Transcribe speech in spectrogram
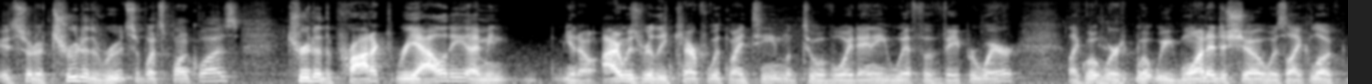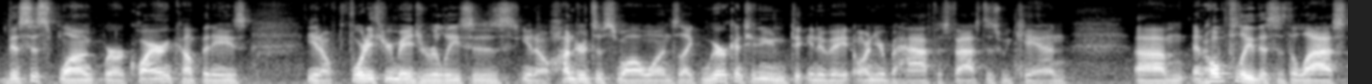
it's sort of true to the roots of what Splunk was, true to the product reality. I mean, you know, I was really careful with my team to avoid any whiff of vaporware. Like what we're what we wanted to show was like, look, this is Splunk. We're acquiring companies. You know, 43 major releases. You know, hundreds of small ones. Like we're continuing to innovate on your behalf as fast as we can, um, and hopefully this is the last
